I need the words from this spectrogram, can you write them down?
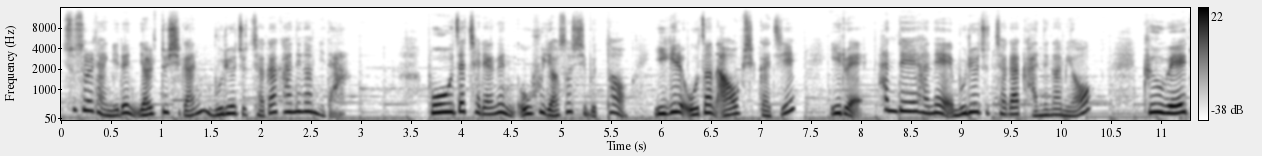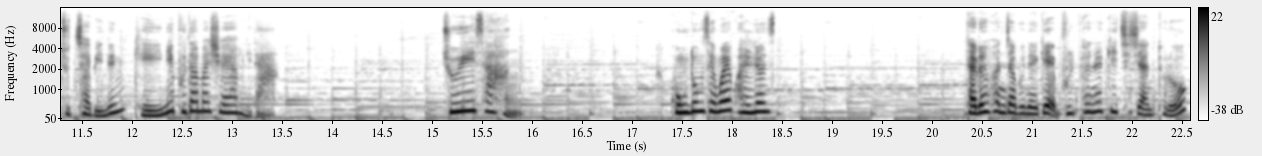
수술 당일은 12시간 무료 주차가 가능합니다. 보호자 차량은 오후 6시부터 이길 오전 9시까지 1회 한 대에 한해 무료 주차가 가능하며 그 외의 주차비는 개인이 부담하셔야 합니다. 주의사항 공동생활 관련 다른 환자분에게 불편을 끼치지 않도록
